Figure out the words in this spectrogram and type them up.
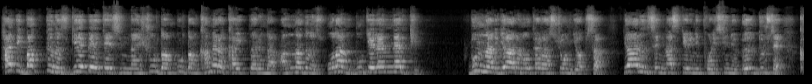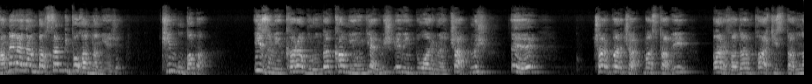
Hadi baktınız GBT'sinden şuradan buradan kamera kayıtlarından anladınız. Ulan bu gelenler kim? Bunlar yarın operasyon yapsa, yarın senin askerini, polisini öldürse, kameradan baksan bir tok anlamayacak. Kim bu baba? İzmir Karaburun'da kamyon gelmiş, evin duvarına çarpmış. E çarpar çarpmaz tabi arkadan Pakistanlı,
